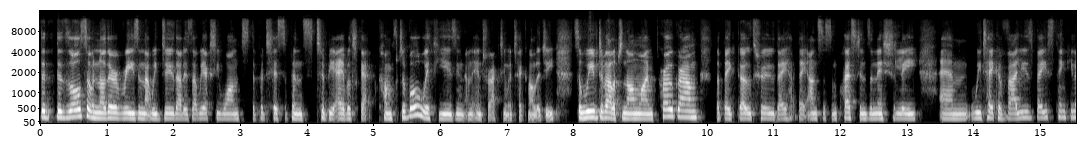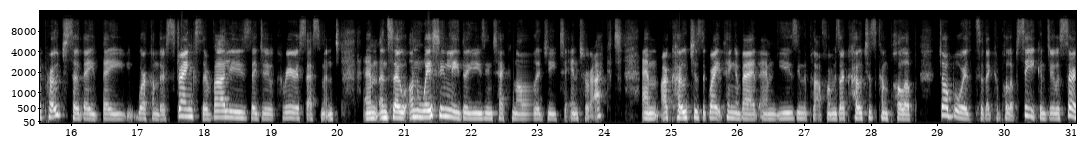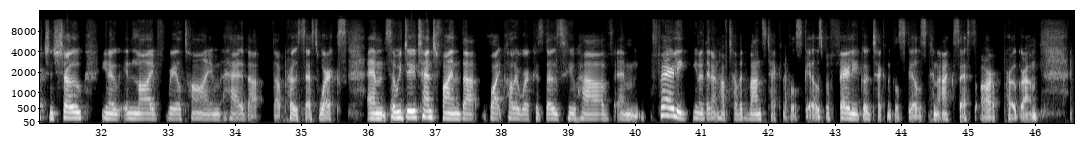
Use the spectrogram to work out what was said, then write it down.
the, there's also another reason that we do that is that we actually want the participants to be able to get comfortable with using and interacting with technology. So we've developed an online program that they go through. They they answer answer some questions initially. Um, we take a values based thinking approach. So they, they work on their strengths, their values, they do a career assessment. Um, and so unwittingly, they're using technology to interact. Um, our coaches, the great thing about um, using the platform is our coaches can pull up job boards so they can pull up Seek and do a search and show, you know, in live real time how that that process works. Um, so we do tend to find that white collar workers, those who have um, fairly, you know, they don't have to have advanced technical skills, but fairly good technical skills can access our program.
